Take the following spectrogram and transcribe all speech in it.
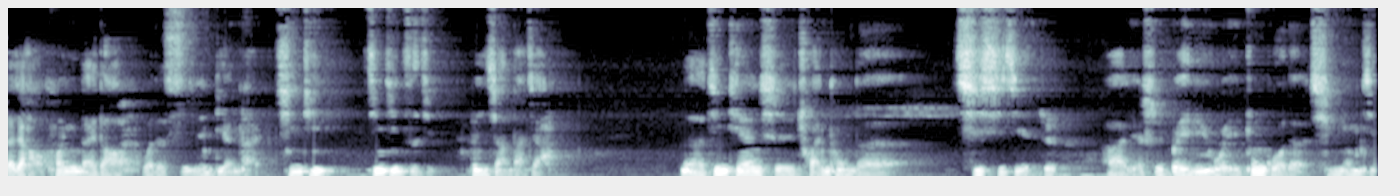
大家好，欢迎来到我的私人电台，倾听、精进自己，分享大家。那今天是传统的七夕节日啊，也是被誉为中国的情人节。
